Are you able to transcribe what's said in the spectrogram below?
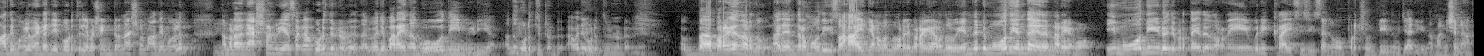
മാധ്യമങ്ങൾ വേണ്ട രീതിയിൽ കൊടുത്തില്ല. പക്ഷേ ഇന്റർനാഷണൽ മാധ്യമങ്ങളും നമ്മുടെ നാഷണൽ മീഡിയാസ് ഒക്കെ കൊടുത്തിട്ടുണ്ട്. അവർ പറയുന്ന ഗോദി മീഡിയ അത് കൊടുത്തിട്ടുണ്ട്. അവർ കൊടുത്തിട്ടുണ്ട്. പറയാൻ നടന്നു. നരേന്ദ്രമോദി സഹായിക്കണമെന്ന് പറഞ്ഞ് പറയാൻ നടന്നു. എന്നിട്ട് മോദി എന്താ അറിയാമോ? ഈ മോദിയുടെ ഒരു പ്രത്യേകത എന്ന് പറഞ്ഞാൽ every crisis is an opportunity എന്ന് വിചാരിക്കുന്ന മനുഷ്യനാണ്.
